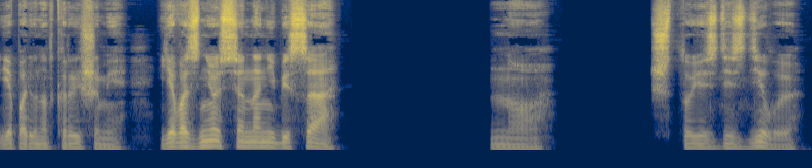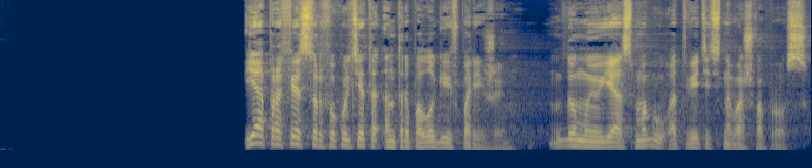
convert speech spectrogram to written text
Я парю над крышами, я вознесся на небеса. Но что я здесь делаю? Я профессор факультета антропологии в Париже. Думаю, я смогу ответить на ваш вопрос.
